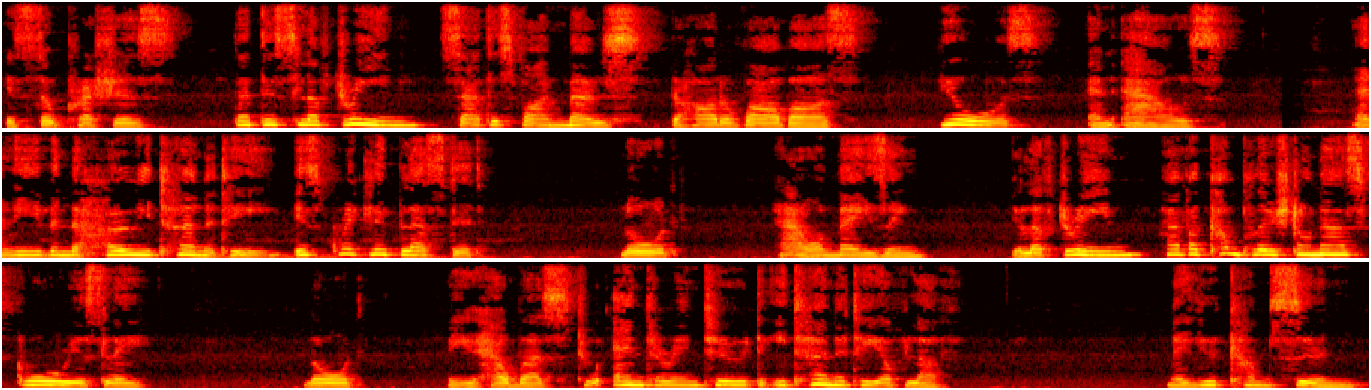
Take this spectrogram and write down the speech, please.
it's so precious that this love dream satisfies most the heart of Abba's, yours and ours. And even the whole eternity is greatly blessed. Lord, how amazing! Your love dream have accomplished on us gloriously. Lord, may you help us to enter into the eternity of love. May you come soon.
